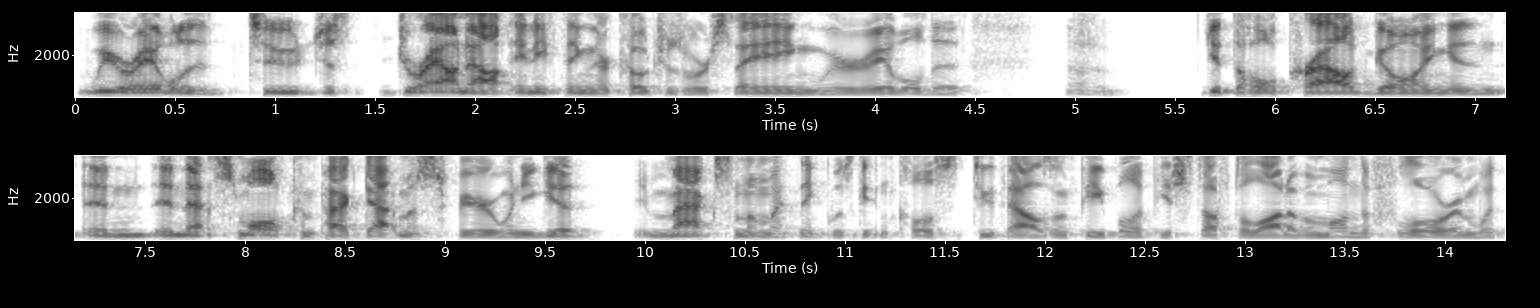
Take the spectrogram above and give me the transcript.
we were able to, to just drown out anything their coaches were saying. We were able to uh, get the whole crowd going, and, and in that small, compact atmosphere, when you get maximum, I think was getting close to 2,000 people if you stuffed a lot of them on the floor and with,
